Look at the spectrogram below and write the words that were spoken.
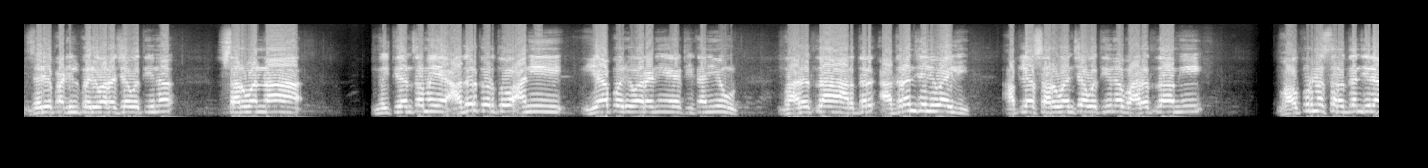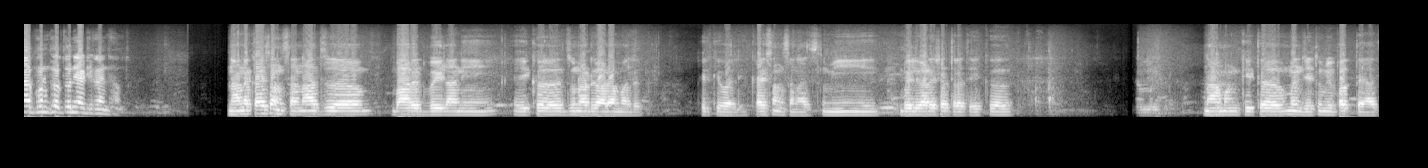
झरे पाटील परिवाराच्या वतीनं सर्वांना मी त्यांचा मी आदर करतो आणि या परिवाराने या ठिकाणी येऊन भारतला आदर आदरांजली वाहिली. आपल्या सर्वांच्या वतीनं भारतला मी भावपूर्ण श्रद्धांजली अर्पण करतो आणि या ठिकाणी थांबतो. नाना काय सांगसान? आज अं, भारत बैल आणि एक अं, जुनाट गाडा मालक फिरकेवाले. काय सांगसान? आज तुम्ही बैलगाडा क्षेत्रात एक अं, नामांकित अं, म्हणजे तुम्ही बघताय आज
